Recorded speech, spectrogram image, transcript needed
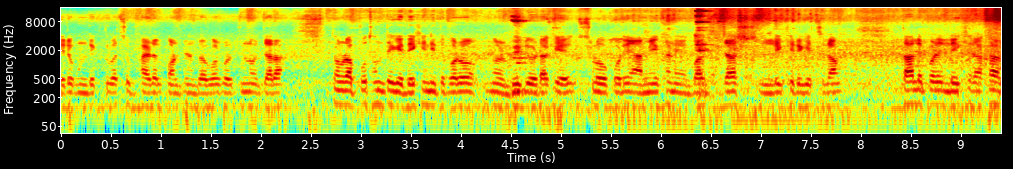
এরকম দেখতে পাচ্ছ ভাইরাল কন্টেন্ট ব্যবহার করার জন্য। যারা তোমরা প্রথম থেকে দেখে নিতে পারো ভিডিওটাকে স্লো করে আমি এখানে জাস্ট লিখে রেখেছিলাম। তাহলে পরে লিখে রাখার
